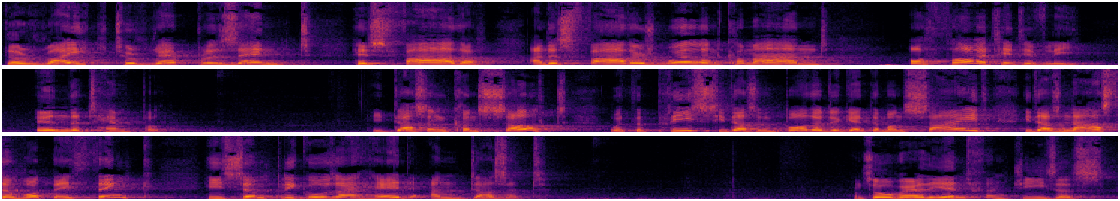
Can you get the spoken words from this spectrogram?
the right to represent his Father and his Father's will and command authoritatively in the temple. He doesn't consult with the priests, he doesn't bother to get them on side, he doesn't ask them what they think, he simply goes ahead and does it. And so, where the infant Jesus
